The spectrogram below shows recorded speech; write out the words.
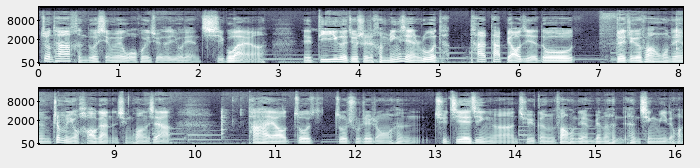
就他很多行为，我会觉得有点奇怪啊。呃，第一个就是很明显，如果他他他表姐都对这个方鸿渐这么有好感的情况下，他还要做做出这种很去接近啊，去跟方鸿渐变得很很亲密的话，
